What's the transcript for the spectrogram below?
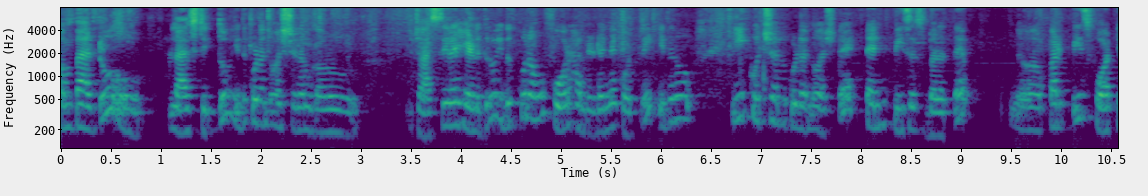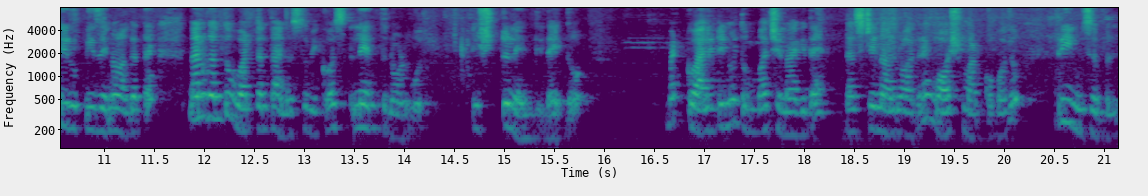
ಕಂಪೇರ್ ಟು ಪ್ಲಾಸ್ಟಿಕ್ದು ಇದು ಕೂಡ ಅಷ್ಟೇ ನಮ್ಗೆ ಅವರು ಜಾಸ್ತಿನೇ ಹೇಳಿದ್ರು. ಇದಕ್ಕೂ ನಾವು ಫೋರ್ ಹಂಡ್ರೆಡನ್ನೇ ಕೊಟ್ವಿ. ಇದ್ರ ಈ ಕುಚ್ಚನ್ ಕೂಡ ಅಷ್ಟೇ ಟೆನ್ ಪೀಸಸ್ ಬರುತ್ತೆ. ಪರ್ ಪೀಸ್ ಫಾರ್ಟಿ ರುಪೀಸ್ ಏನೋ ಆಗುತ್ತೆ. ನನಗಂತೂ ವರ್ತ್ ಅಂತ ಅನಿಸ್ತು ಬಿಕಾಸ್ ಲೆಂತ್ ನೋಡ್ಬೋದು. ಇಷ್ಟು ಲೆಂತ್ ಇದೆ ಇದು. ಬಟ್ ಕ್ವಾಲಿಟಿನೂ ತುಂಬ ಚೆನ್ನಾಗಿದೆ. ಡಸ್ಟ್ ಏನಾದರೂ ಆದರೆ ವಾಶ್ ಮಾಡ್ಕೋಬೋದು. ರೀಯೂಸಬಲ್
